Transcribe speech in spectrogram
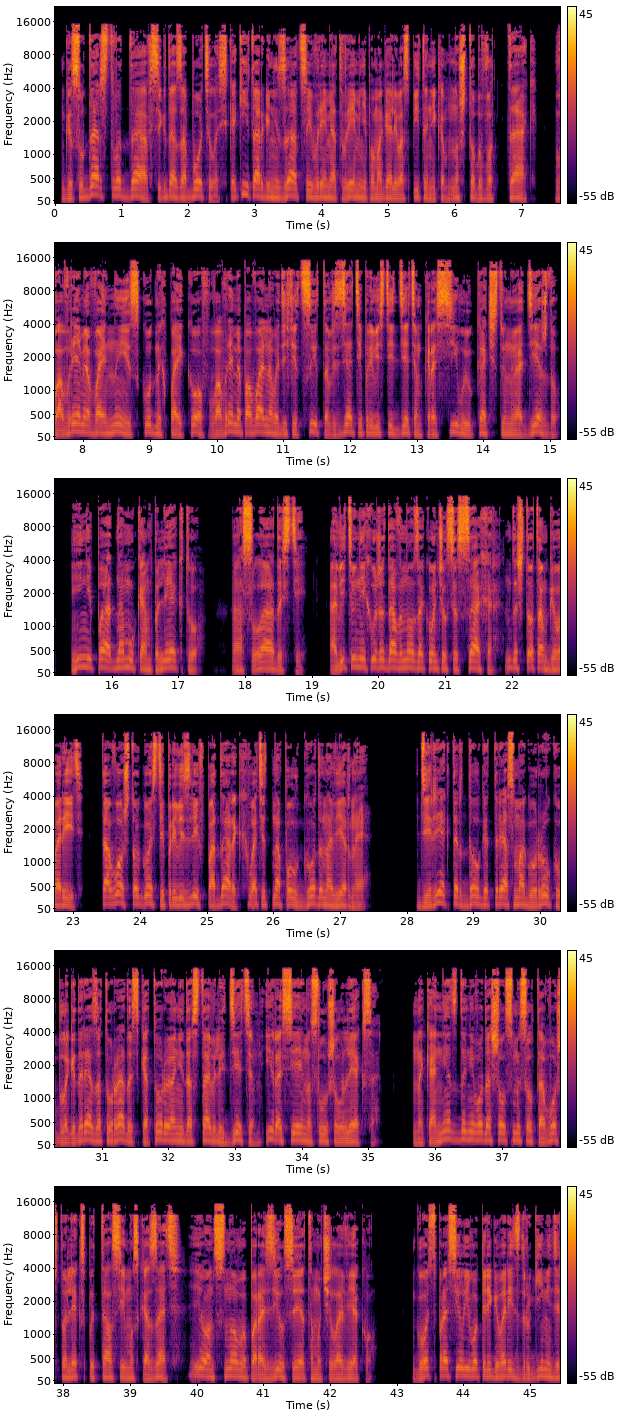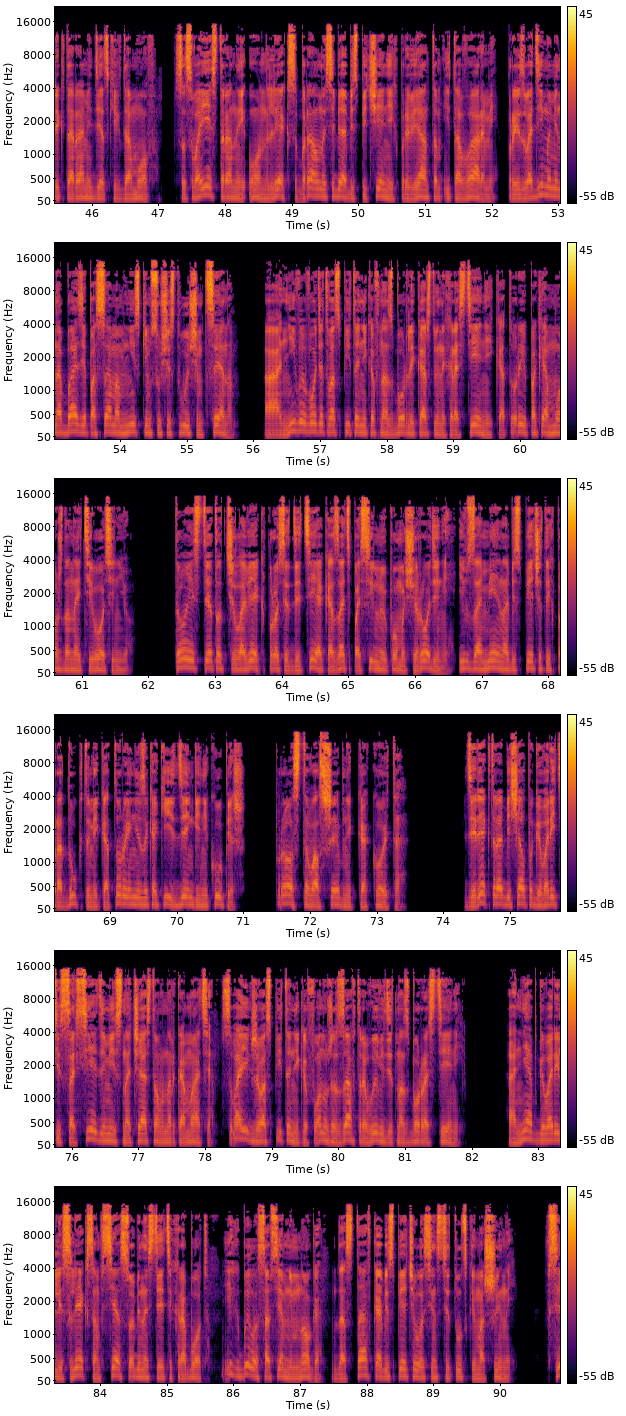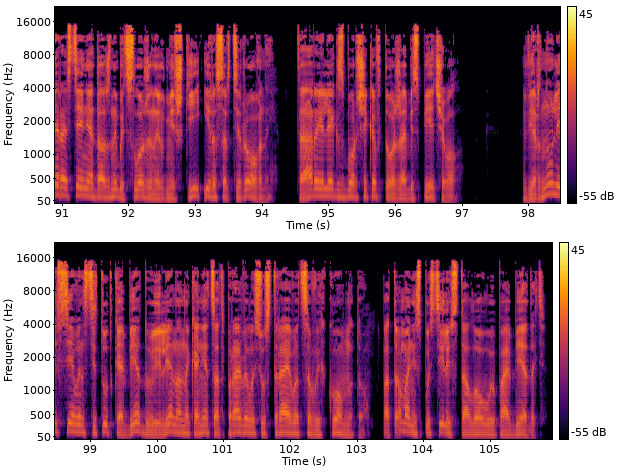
Государство, да, всегда заботилось, какие-то организации время от времени помогали воспитанникам, но чтобы вот так, во время войны и скудных пайков, во время повального дефицита взять и привести детям красивую, качественную одежду, и не по одному комплекту, а сладости. А ведь у них уже давно закончился сахар, да что там говорить. Того, что гости привезли в подарок, хватит на полгода, наверное. Директор долго тряс магу руку благодаря за ту радость, которую они доставили детям, и рассеянно слушал Лекса. Наконец до него дошел смысл того, что Лекс пытался ему сказать, и он снова поразился этому человеку. Гость просил его переговорить с другими директорами детских домов. Со своей стороны он, Лекс, брал на себя обеспечение их провиантом и товарами, производимыми на базе по самым низким существующим ценам, а они выводят воспитанников на сбор лекарственных растений, которые пока можно найти осенью. То есть этот человек просит детей оказать посильную помощь родине и взамен обеспечит их продуктами, которые ни за какие деньги не купишь. Просто волшебник какой-то. Директор обещал поговорить и с соседями, и с начальством в наркомате. Своих же воспитанников он уже завтра выведет на сбор растений. Они обговорили с Лексом все особенности этих работ. Их было совсем немного. Доставка обеспечивалась институтской машиной. Все растения должны быть сложены в мешки и рассортированы. Тары Лекс сборщиков тоже обеспечивал. Вернулись все в институт к обеду, и Лена, наконец, отправилась устраиваться в их комнату. Потом они спустились в столовую пообедать.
